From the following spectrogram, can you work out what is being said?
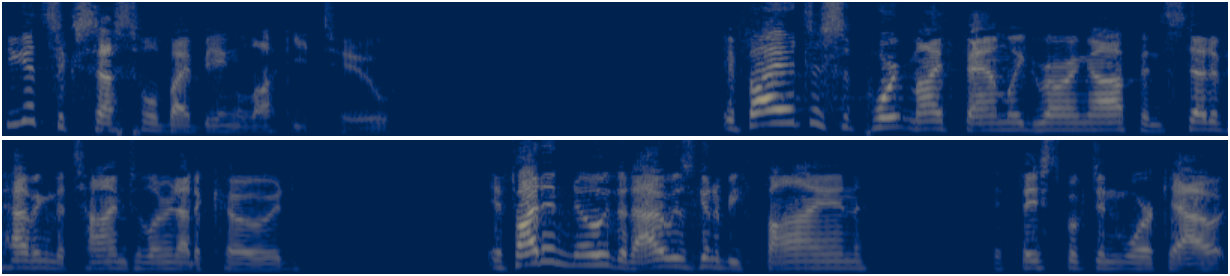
You get successful by being lucky too. If I had to support my family growing up instead of having the time to learn how to code, if I didn't know that I was going to be fine if Facebook didn't work out,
